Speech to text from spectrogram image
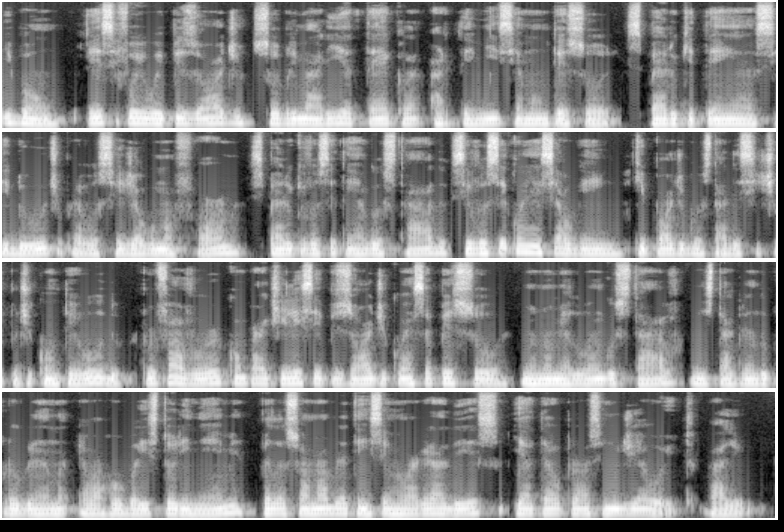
E bom, esse foi o episódio sobre Maria Tecla Artemisia Montessori. Espero que tenha sido útil para você de alguma forma. Espero que você tenha gostado. Se você conhece alguém que pode gostar desse tipo de conteúdo, por favor, compartilhe esse episódio com essa pessoa. Meu nome é Luan Gustavo. O Instagram do programa é o arroba Pela sua nobre atenção eu agradeço e até o próximo dia 8. Valeu!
